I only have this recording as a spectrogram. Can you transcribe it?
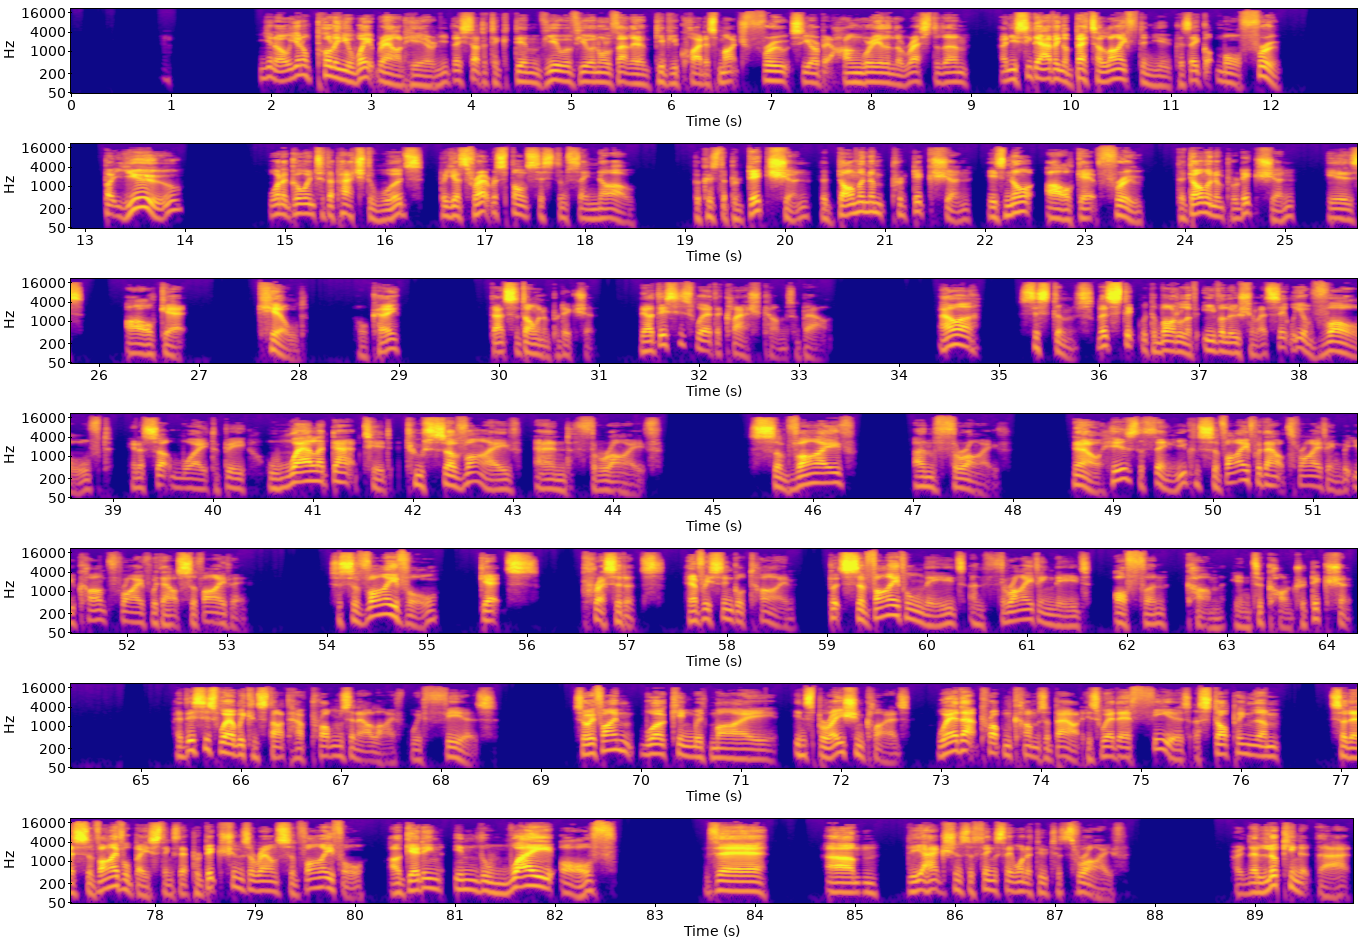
you know, you're not pulling your weight round here. And they start to take a dim view of you and all of that. They don't give you quite as much fruit. So you're a bit hungrier than the rest of them. And you see they're having a better life than you because they've got more fruit. But you want to go into the patch of the woods, but your threat response systems say no. Because the prediction, the dominant prediction is not, I'll get fruit. The dominant prediction is, I'll get killed. Okay? That's the dominant prediction. Now, this is where the clash comes about. Our systems, let's stick with the model of evolution. Let's say we evolved in a certain way to be well adapted to survive and thrive. Survive and thrive. Now, here's the thing you can survive without thriving, but you can't thrive without surviving. So, survival gets precedence every single time, but survival needs and thriving needs often come into contradiction. And this is where we can start to have problems in our life with fears. So if I'm working with my inspiration clients, where that problem comes about is where their fears are stopping them. So their survival based things, their predictions around survival are getting in the way of their um, the actions, the things they want to do to thrive. And they're looking at that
